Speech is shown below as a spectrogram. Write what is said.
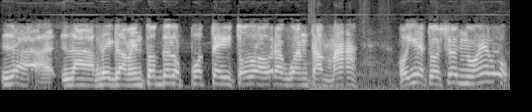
la- los reglamentos de los postes y todo ahora aguantan más. Oye, todo eso es nuevo.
